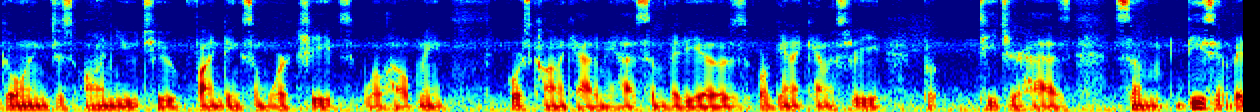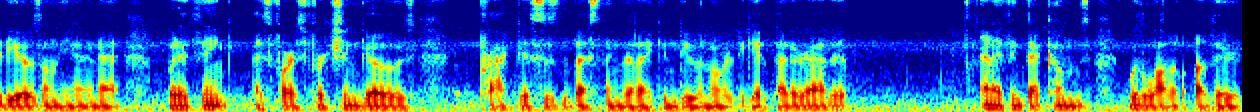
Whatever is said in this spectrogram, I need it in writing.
going just on YouTube, finding some worksheets will help me. Of course, Khan Academy has some videos, organic chemistry teacher has some decent videos on the internet, but I think as far as friction goes, practice is the best thing that I can do in order to get better at it. And I think that comes with a lot of other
